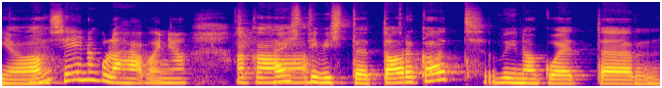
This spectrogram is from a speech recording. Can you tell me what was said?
No, see nagu läheb, onju, aga. hästi vist targad või nagu, et ähm,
